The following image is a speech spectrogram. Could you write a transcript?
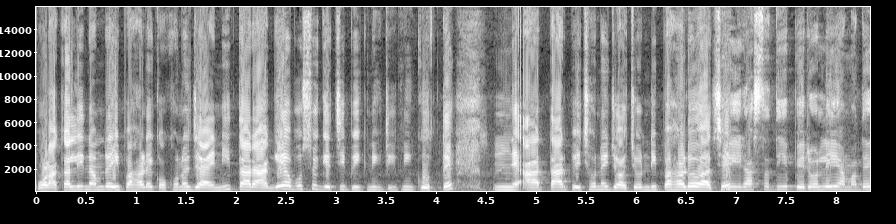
পড়াকালীন আমরা এই পাহাড়ে কখনো যাইনি, তার আগে অবশ্য গেছি পিকনিক টিকনিক করতে। আর তার পেছনে জয়চণ্ডী পাহাড়ও আছে। এই রাস্তা দিয়ে পেরোলেই আমাদের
